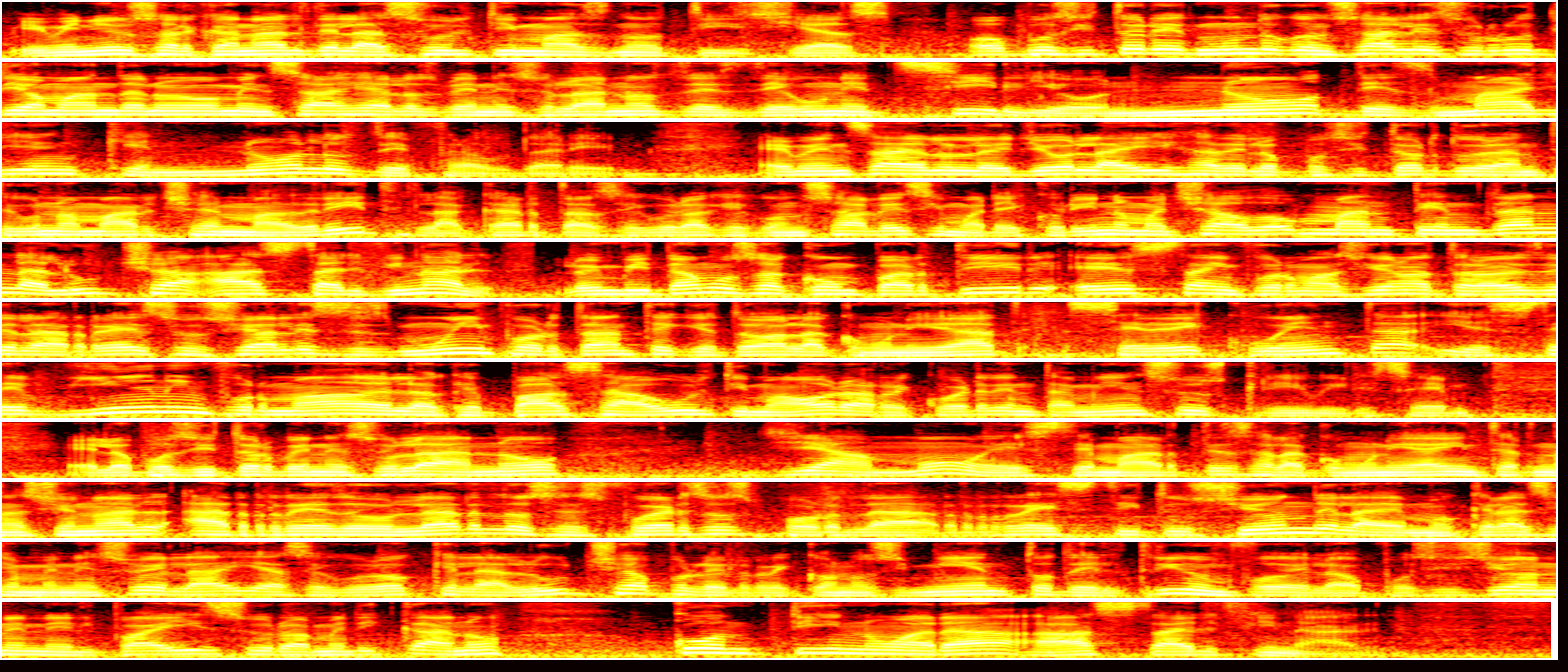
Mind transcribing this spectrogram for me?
Bienvenidos al canal de las últimas noticias. Opositor Edmundo González Urrutia manda nuevo mensaje a los venezolanos desde un exilio. No desmayen que no los defraudaré. El mensaje lo leyó la hija del opositor durante una marcha en Madrid. La carta asegura que González y María Corina Machado mantendrán la lucha hasta el final. Lo invitamos a compartir esta información a través de las redes sociales. Es muy importante que toda la comunidad se dé cuenta y esté bien informada de lo que pasa a última hora. Recuerden también suscribirse. El opositor venezolano llamó este martes a la comunidad internacional a redoblar los esfuerzos por la restitución de la democracia en Venezuela y aseguró que la lucha por el reconocimiento del triunfo de la oposición en el país suramericano continuará hasta el final.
